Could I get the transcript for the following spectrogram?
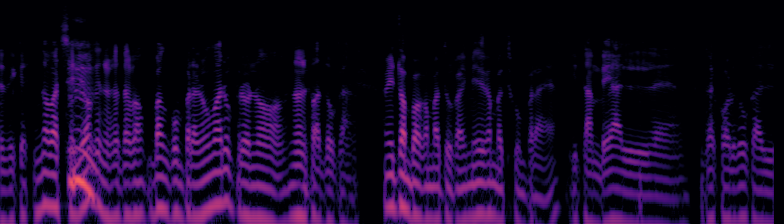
a dir, que no vaig ser jo, que nosaltres vam, vam comprar número, però no, no ens va tocar. A mi tampoc em va tocar, i mira que em vaig comprar, eh? I també el, eh, recordo que el,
